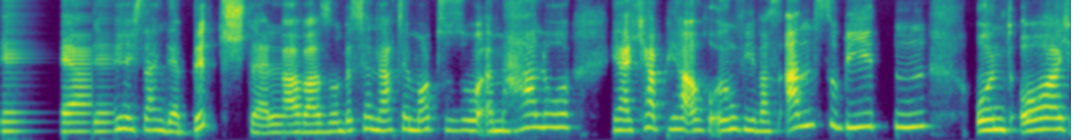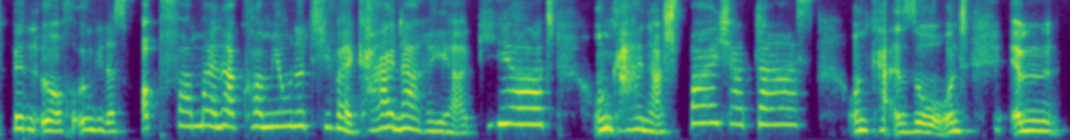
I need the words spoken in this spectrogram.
der der, der will ich sagen, der Bittsteller, aber so ein bisschen nach dem Motto so, ähm, hallo, ja, ich habe ja auch irgendwie was anzubieten und oh, ich bin auch irgendwie das Opfer meiner Community, weil keiner reagiert und keiner speichert das und so und ähm,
